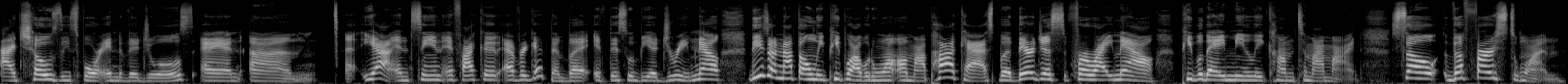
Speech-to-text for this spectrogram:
I chose these four individuals and, um, Uh, yeah, and seeing if I could ever get them, but if this would be a dream. Now, these are not the only people I would want on my podcast, but they're just for right now, people that immediately come to my mind. So, the first one,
